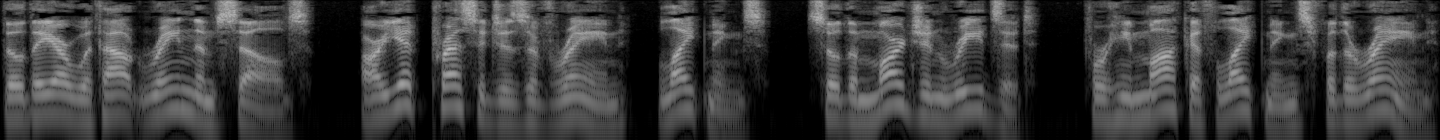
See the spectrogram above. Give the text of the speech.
though they are without rain themselves, are yet presages of rain, lightnings, so the margin reads it, for he mocketh lightnings for the rain.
